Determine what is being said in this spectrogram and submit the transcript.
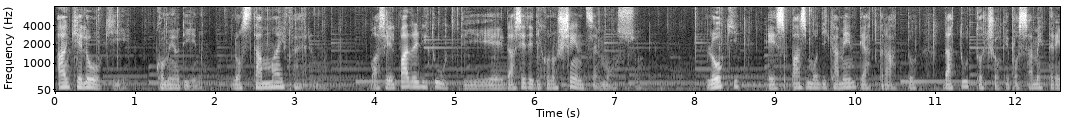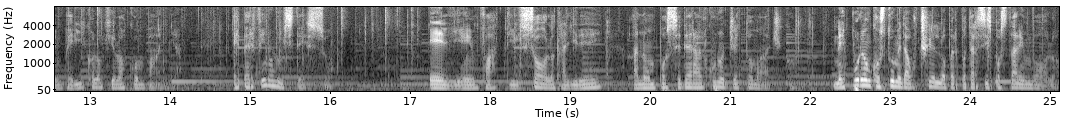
Anche Loki, come Odino, non sta mai fermo, ma se il padre di tutti e da sete di conoscenza è mosso, Loki è spasmodicamente attratto da tutto ciò che possa mettere in pericolo chi lo accompagna, e perfino lui stesso. Egli è infatti il solo tra gli dei a non possedere alcun oggetto magico, neppure un costume da uccello per potersi spostare in volo.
